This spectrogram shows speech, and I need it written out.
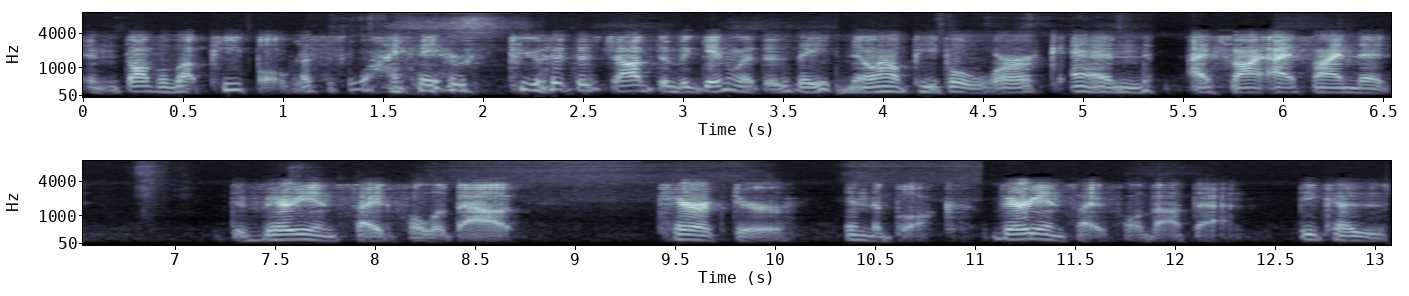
and thoughtful about people. This is why they are good at this job to begin with, is they know how people work. And I find I find that they're very insightful about character in the book. Very insightful about that because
